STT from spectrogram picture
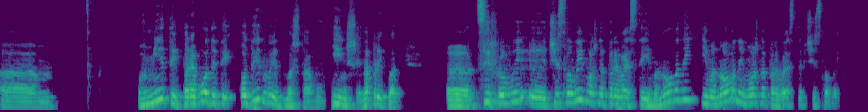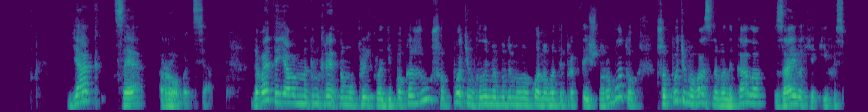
ем, вміти переводити один вид масштабу в інший. Наприклад, е, цифровий, е, числовий можна перевести іменований, іменований можна перевести в числовий. Як це робиться? Давайте я вам на конкретному прикладі покажу, щоб потім, коли ми будемо виконувати практичну роботу, щоб потім у вас не виникало зайвих якихось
